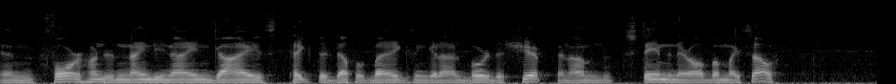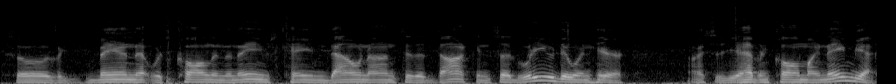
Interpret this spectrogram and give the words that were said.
and 499 guys take their duffel bags and get on board the ship, and I'm standing there all by myself. So the man that was calling the names came down onto the dock and said, What are you doing here? I said, You haven't called my name yet.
